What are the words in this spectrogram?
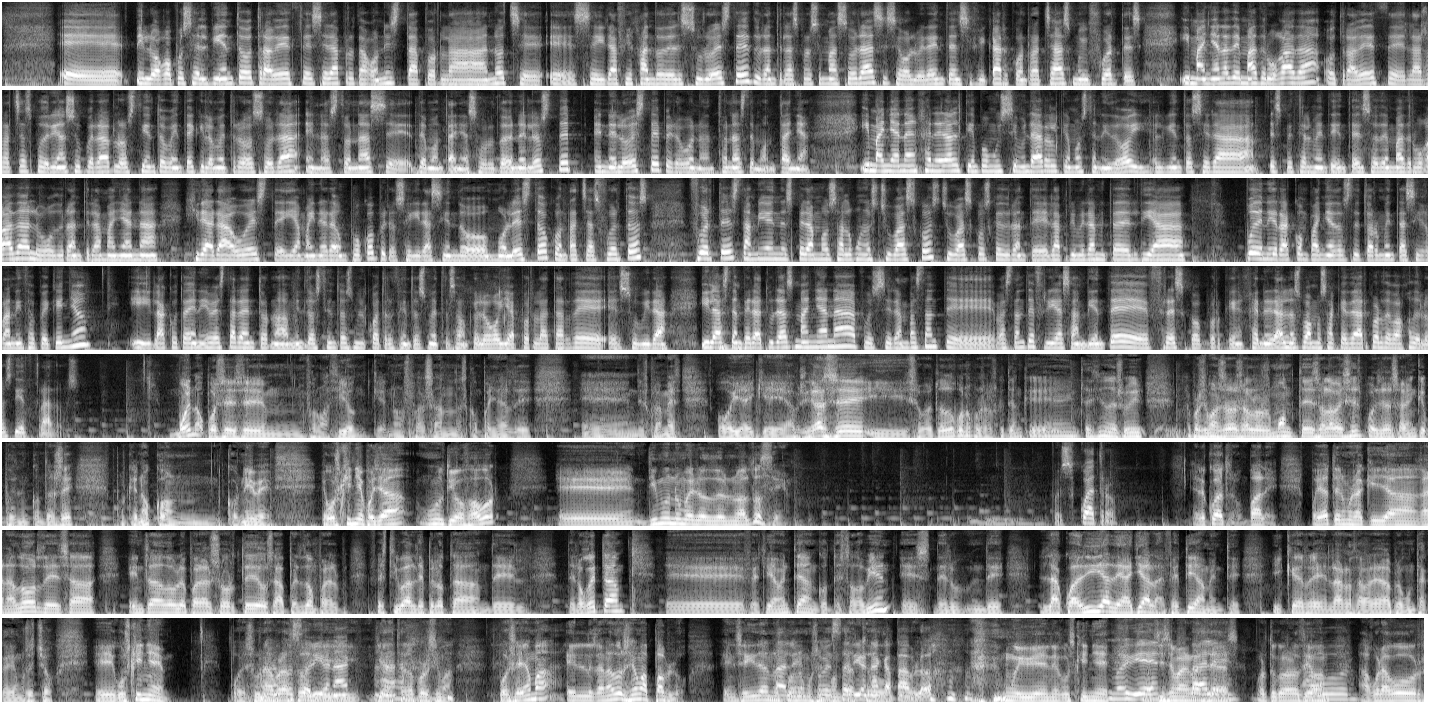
Eh, y luego, pues el viento otra vez será protagonista por la noche, se irá fijando del suroeste durante las próximas horas y se volverá a intensificar con rachas muy fuertes. Y mañana de madrugada, otra vez, eh, las rachas podrían superar los 120 kilómetros hora en las zonas eh, de montaña, sobre todo en el, oeste, en el oeste, pero bueno, en zonas de montaña. Y mañana en general, tiempo muy similar al que hemos tenido hoy. El viento será especialmente intenso de madrugada, luego durante la mañana girará a oeste y amainará un poco, pero seguirá siendo molesto con rachas fuertes. Fuertes también esperamos algunos chubascos chubascos, que durante la primera mitad del día pueden ir acompañados de tormentas y granizo pequeño y la cota de nieve estará en torno a 1.200-1.400 metros, aunque luego ya por la tarde eh, subirá. Y las temperaturas mañana pues serán bastante, bastante frías, ambiente fresco, porque en general nos vamos a quedar por debajo de los 10 grados. Bueno, pues es em, información que nos pasan las compañeras de, eh, Hoy hay que abrigarse y sobre todo, bueno, pues los que tengan que intención de subir las próximas horas a los montes a la alaveses, pues ya saben que pueden encontrarse, ¿por qué no?, con, con nieve. Egusquiñe, pues ya un último favor. Eh, dime un número del 1 al 12. Pues 4. El 4, vale. Pues ya tenemos aquí ya ganador de esa entrada doble para el sorteo, o sea, perdón, para el Festival de Pelota del, de Logueta. Eh, efectivamente han contestado bien, es de, la cuadrilla de Ayala, efectivamente. Y que la Rosa Valera la pregunta que habíamos hecho. Eh, Gusquiñe, pues un pues abrazo y, y hasta la próxima. Pues se llama, el ganador se llama Pablo. Enseguida nos ponemos en pues contacto. Pablo. Muy bien, Egusquiñe. Muy bien. Muchísimas gracias por tu colaboración. Agur, agur.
